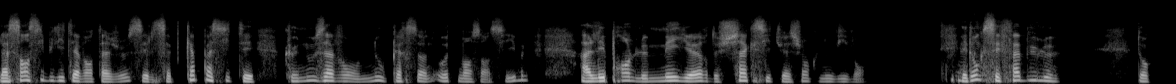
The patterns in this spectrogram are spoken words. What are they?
La sensibilité avantageuse, c'est cette capacité que nous avons, nous, personnes hautement sensibles, à aller prendre le meilleur de chaque situation que nous vivons. Et donc, c'est fabuleux. Donc,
